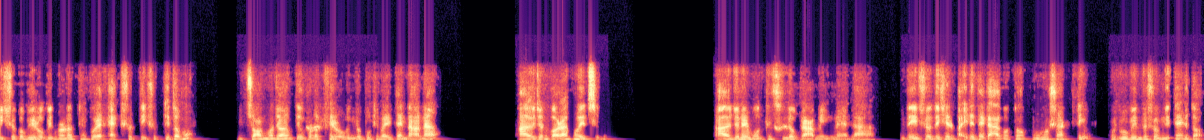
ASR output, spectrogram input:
বিশ্বকবি রবীন্দ্রনাথ ঠাকুরের একশো তেষট্টিতম জন্ম জয়ন্তী উপলক্ষে রবীন্দ্র পুঁথিবাড়িতে নানা আয়োজন করা হয়েছিল। আয়োজনের মধ্যে ছিল গ্রামীণ মেলা দেশ ও দেশের বাইরে থেকে আগত উনষাটটি রবীন্দ্রসঙ্গীতের দল।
